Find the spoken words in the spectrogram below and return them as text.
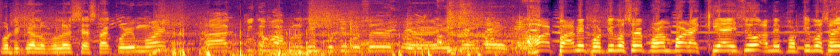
প্ৰতিক্ৰিয়া ল'বলৈ চেষ্টা কৰিম মই। কি ক'ব আপোনালোকে প্ৰতি বছৰে হয় আমি প্ৰতি বছৰে পৰম্পৰা ৰাখি আহিছোঁ। আমি প্ৰতি বছৰে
